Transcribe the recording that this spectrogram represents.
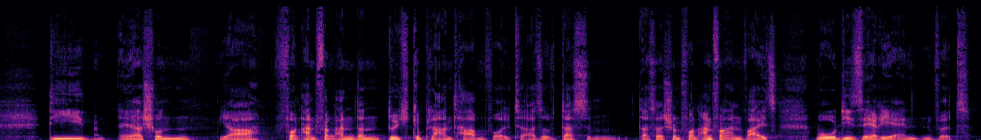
die er schon ja von Anfang an dann durchgeplant haben wollte. Also dass, dass er schon von Anfang an weiß, wo die Serie enden wird.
